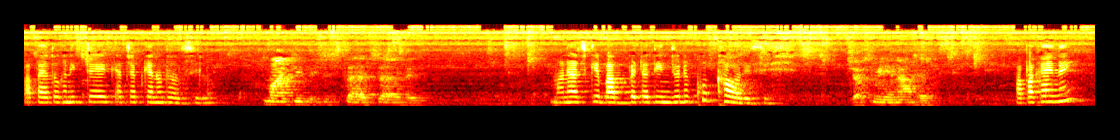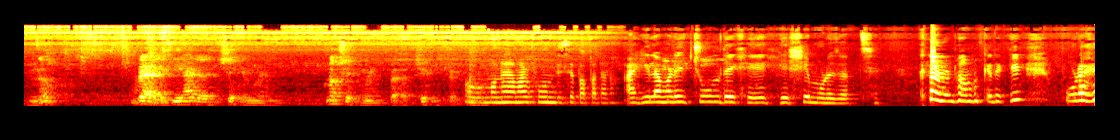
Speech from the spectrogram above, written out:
পাপা এত খানিকটা ক্যাচাপ কেন ঢালছিল. মানে আজকে বাপ বেটা তিনজনে খুব খাওয়া দিছিস. পাপা খায় নাই. ও মনে হয় আমার ফোন দিছে পাপা দ্বারা আহিল আমার এই চুল দেখে হেসে মরে যাচ্ছে। কারণ আমাকে দেখি পুরাই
